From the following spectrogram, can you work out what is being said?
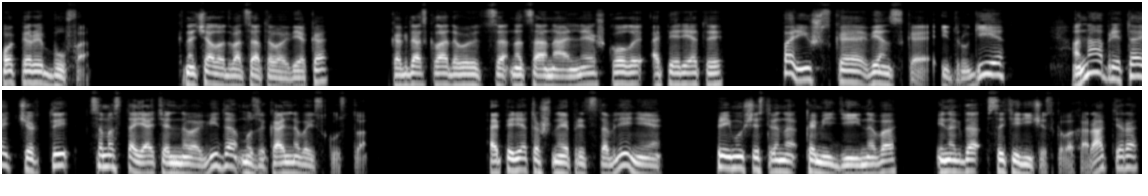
оперы Буфа. К началу XX века, когда складываются национальные школы опереты, парижская, венская и другие – она обретает черты самостоятельного вида музыкального искусства. Оперетошные представления, преимущественно комедийного, иногда сатирического характера,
